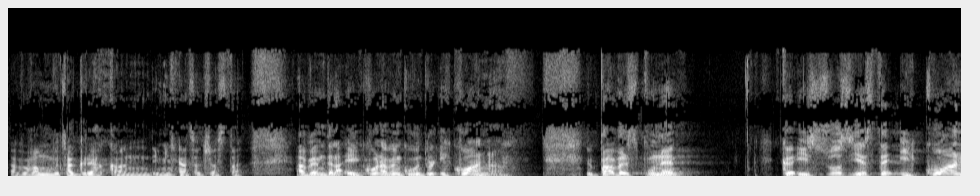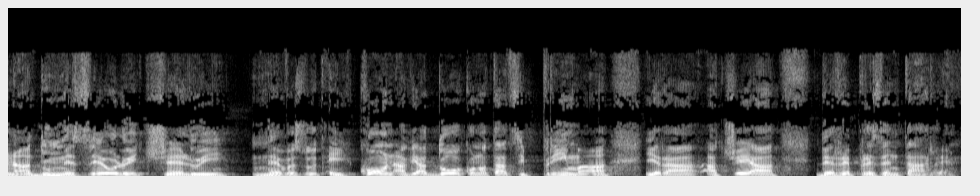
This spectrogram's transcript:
V-am învățat greacă în dimineața aceasta. Avem de la eikon, avem cuvântul icoană. Pavel spune, că Isus este icoana Dumnezeului celui nevăzut. Icon avea două conotații. Prima era aceea de reprezentare.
